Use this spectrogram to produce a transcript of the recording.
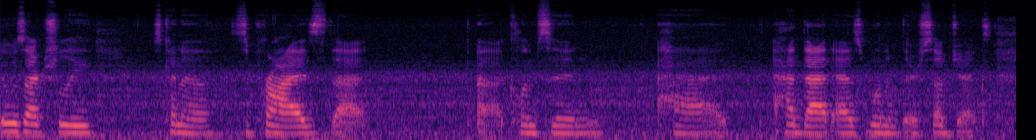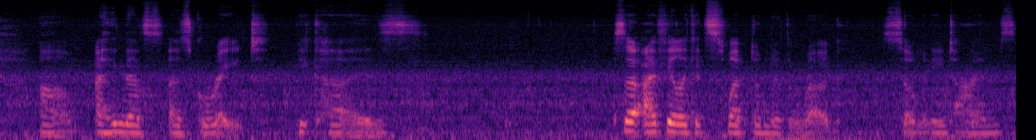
It was actually, I was kind of surprised that uh, Clemson had had that as one of their subjects. Um, I think that's that's great because so I feel like it's swept under the rug so many times.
